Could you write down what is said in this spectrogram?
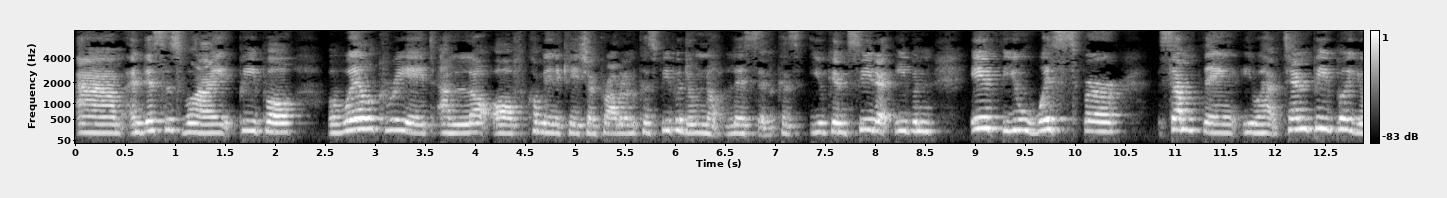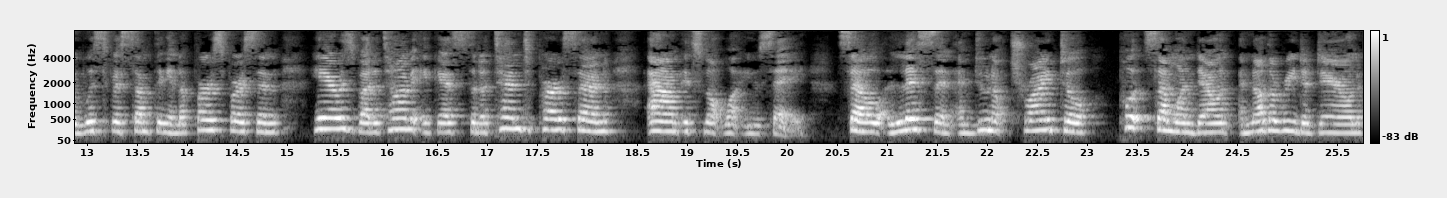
Um, and this is why people will create a lot of communication problem because people do not listen because you can see that even if you whisper something you have 10 people you whisper something in the first person hears, by the time it gets to the 10th person, um, it's not what you say. So listen and do not try to put someone down, another reader down,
